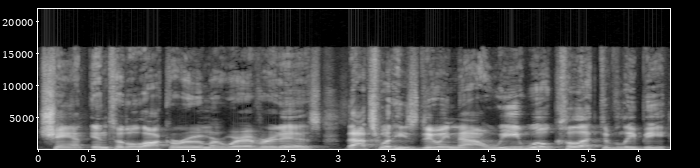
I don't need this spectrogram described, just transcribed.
chant into the locker room or wherever it is, that's what he's doing now. We will collectively be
